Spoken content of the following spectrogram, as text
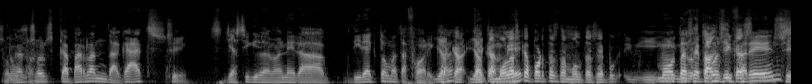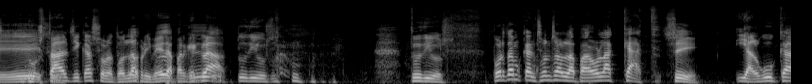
Són no cançons que parlen de gats, Sí. ja sigui de manera directa o I metafòrica. el que, i el que mola és que portes de moltes èpoques i, i moltes èpoques nostàlgiques. diferents, sí, nostàlgiques, sobretot la primera, perquè, clar, tu dius... tu dius, porta'm cançons amb la paraula cat, Sí. i algú que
